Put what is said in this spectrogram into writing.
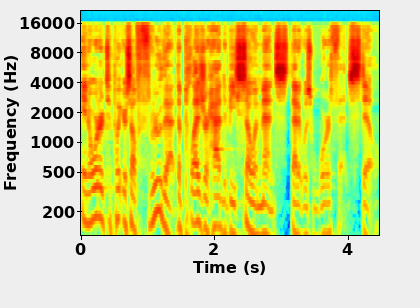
in order to put yourself through that, the pleasure had to be so immense that it was worth it still,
